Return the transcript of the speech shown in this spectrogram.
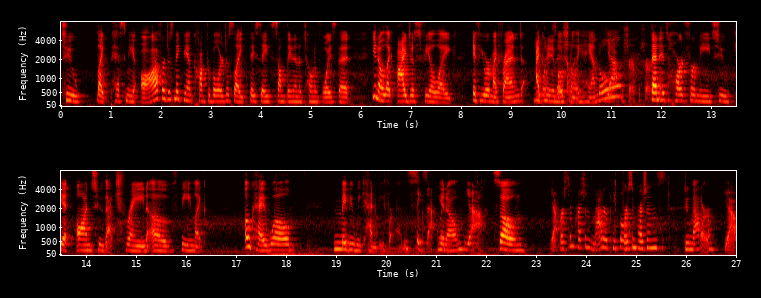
to like piss me off or just make me uncomfortable or just like they say something in a tone of voice that you know like I just feel like if you were my friend I couldn't emotionally handle Yeah, for sure, for sure. then it's hard for me to get onto that train of being like okay well maybe we can be friends exactly. you know Yeah. so Yeah. First impressions matter, people. first impressions do matter Yeah.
